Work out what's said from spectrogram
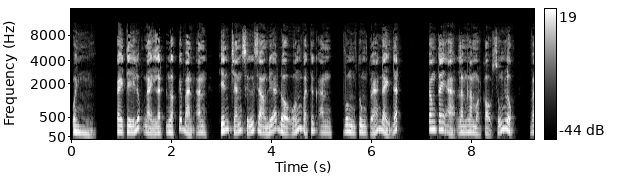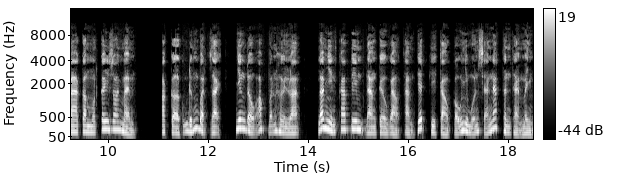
Uỳnh! Cây tì lúc này lật ngược cái bàn ăn, khiến chén sứ rào đĩa đồ uống và thức ăn vung tung tóe đầy đất. Trong tay ả lầm lầm một khẩu súng lục và cầm một cây roi mềm. Parker cũng đứng bật dậy, nhưng đầu óc vẫn hơi loạn. Lão nhìn Capim đang kêu gào thảm thiết khi cào cấu như muốn xé nát thân thể mình.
